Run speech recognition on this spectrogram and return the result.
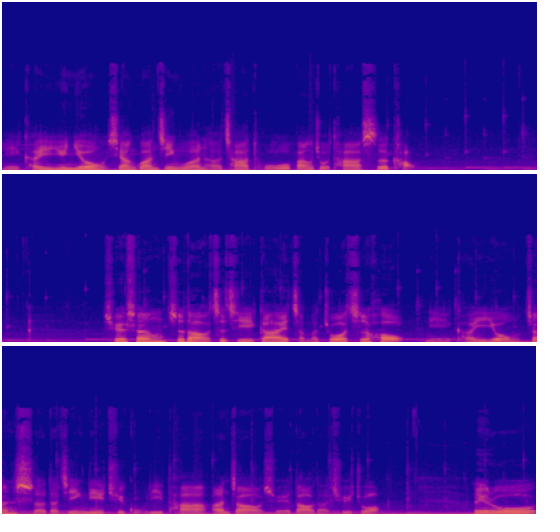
你可以运用相关经文和插图帮助他思考。学生知道自己该怎么做之后，你可以用真实的经历去鼓励他按照学到的去做。例如，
